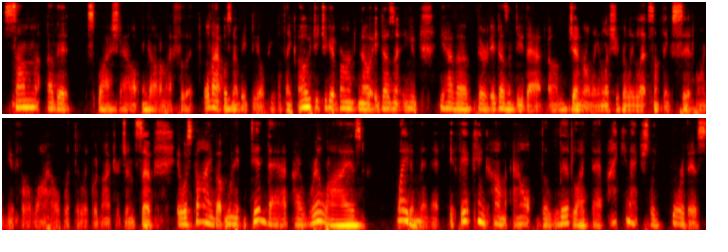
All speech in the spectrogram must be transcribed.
some of it splashed out and got on my foot. Well, that was no big deal. People think, "Oh, did you get burned?" No, it doesn't. You you have a there. It doesn't do that um, generally unless you really let something sit on you for a while with the liquid nitrogen. So it was fine. But when it did that, I realized. Wait a minute, if it can come out the lid like that, I can actually pour this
